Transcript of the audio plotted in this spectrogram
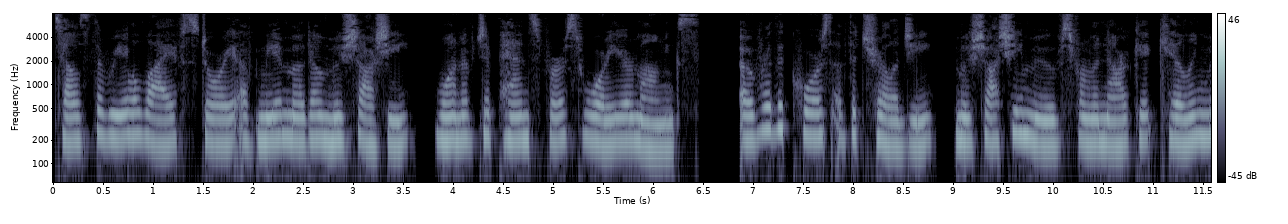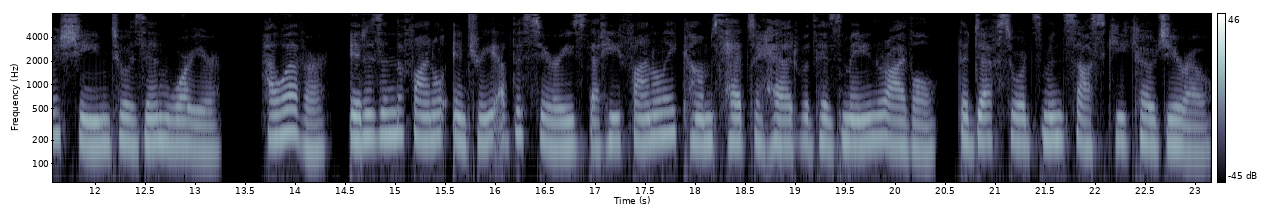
tells the real-life story of Miyamoto Musashi, one of Japan's first warrior monks. Over the course of the trilogy, Musashi moves from an anarchic killing machine to a Zen warrior. However, it is in the final entry of the series that he finally comes head to head with his main rival, the deaf swordsman Sasaki Kojiro.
